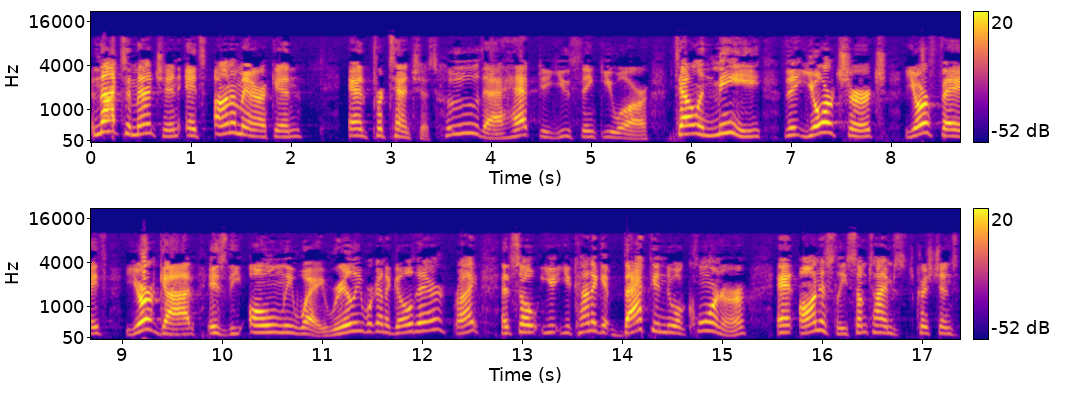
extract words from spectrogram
Not to mention, it's un-American and pretentious. Who the heck do you think you are telling me that your church, your faith, your God is the only way? Really? We're going to go there? Right? And so you, you kind of get backed into a corner. And honestly, sometimes Christians,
